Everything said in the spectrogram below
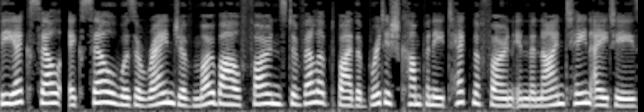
The Excel Excel was a range of mobile phones developed by the British company Technophone in the 1980s.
